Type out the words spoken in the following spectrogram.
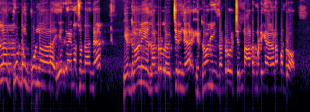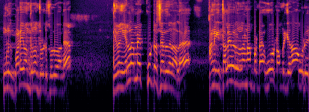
எல்லாம் கூட்டம் கூட்டினால ஏற்கனவே என்ன சொன்னாங்க? எட்டு நாள் நீங்க கண்ட்ரோல்ல வச்சிருங்க. எட்டு நாள் நீங்க கண்ட்ரோல் வச்சிருந்தா ஆட்டோமேட்டிக்காக நாங்க என்ன பண்றோம்? உங்களுக்கு படை வந்துடும் சொல்லிட்டு சொல்லுவாங்க. இவங்க எல்லாமே கூட்டம் சேர்ந்ததுனால அன்னைக்கு தலைவர்கள் என்ன பண்ணாங்க ஓ நமக்கு ஏதாவது ஒரு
